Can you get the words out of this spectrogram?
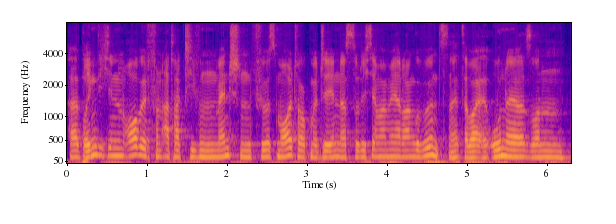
äh, bring dich in den Orbit von attraktiven Menschen für Smalltalk mit denen, dass du dich da mal mehr dran gewöhnst. Ne? Aber ohne so ein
